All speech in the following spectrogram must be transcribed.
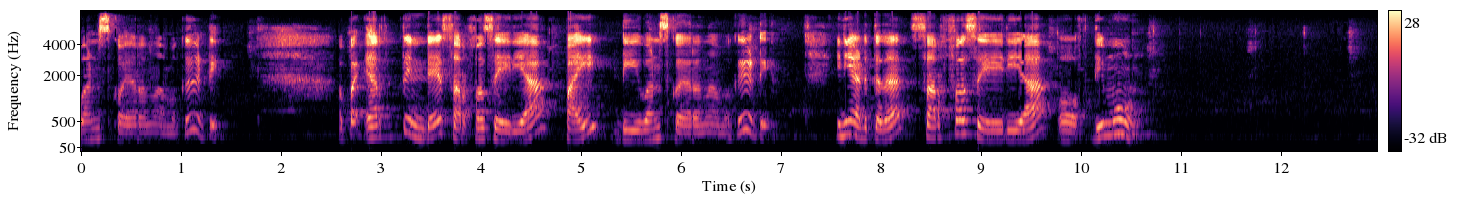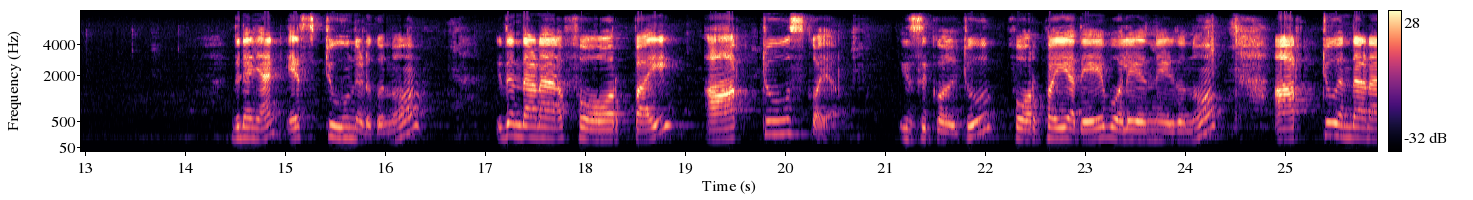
one square എന്ന് നമുക്ക് കിട്ടി. അപ്പൊ എർത്തിന്റെ surface area pi d one square എന്ന് നമുക്ക് കിട്ടി. ഇനി അടുത്തത് surface area of the moon ഇതിനെ ഞാൻ എസ് ടു എന്ന് എടുക്കുന്നു. ഇതെന്താണ്? Four pi r two square is equal to four pi അതേപോലെ തന്നെ എഴുതുന്നു. ആർ ടു എന്താണ്?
